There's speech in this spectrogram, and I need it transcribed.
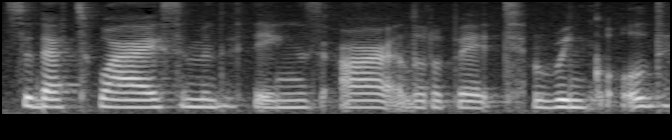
so that's why some of the things are a little bit wrinkled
